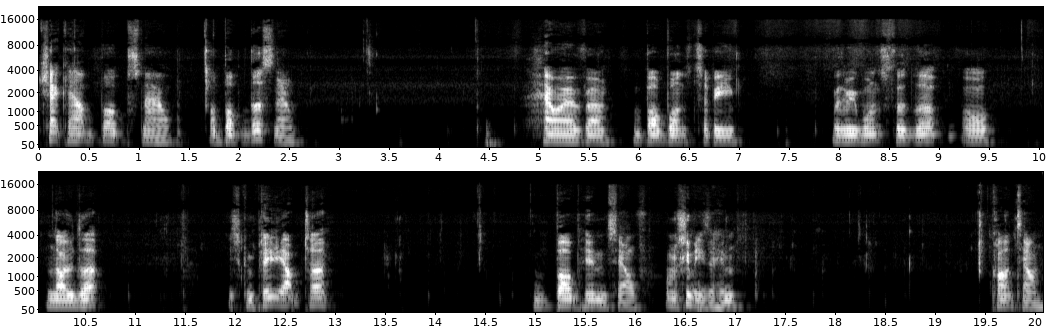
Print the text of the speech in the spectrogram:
Check out Bob Snail, Or Bob Snail. However Bob wants to be, whether he wants the the or no the, it's completely up to Bob himself. I'm assuming he's a him. Can't tell.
